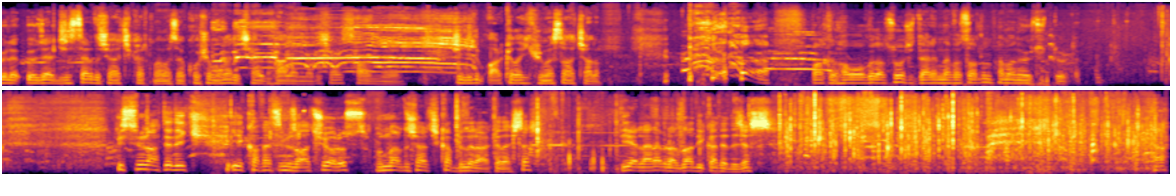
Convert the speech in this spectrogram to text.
böyle özel cinsler dışarı çıkartma. Mesela koşamalar içeride halen dışarı salmıyorum. Şimdi gidip arkadaki kümesi açalım. Bakın hava o kadar soğuk ki derin nefes aldım hemen öğütüttürdü. Bismillah dedik. İlk kafesimizi açıyoruz. Bunlar dışarı çıkabilir arkadaşlar. Diğerlerine biraz daha dikkat edeceğiz. Heh.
